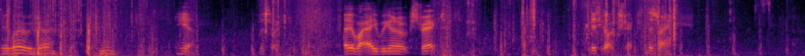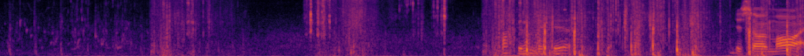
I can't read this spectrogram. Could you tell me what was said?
Yeah, where do we go? Hmm. Here. This way. Oh, wait, are we going to extract? Let's go extract. This way. Fuck, dude, I'm back there. Yes, so am I.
